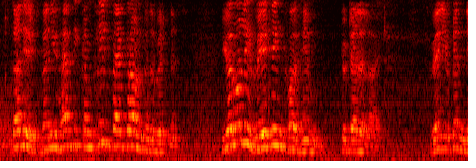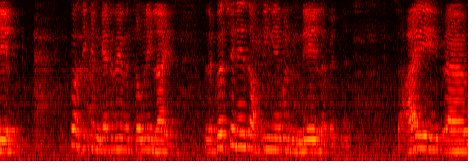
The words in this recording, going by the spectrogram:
studied, when you have the complete background to the witness. You are only waiting for him to tell a lie, where you can nail him. Of course, he can get away with so many lies. But the question is of being able to nail a witness. So I uh,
